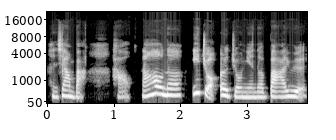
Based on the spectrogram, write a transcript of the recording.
很像吧？好，然后呢，一九二九年的八月。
